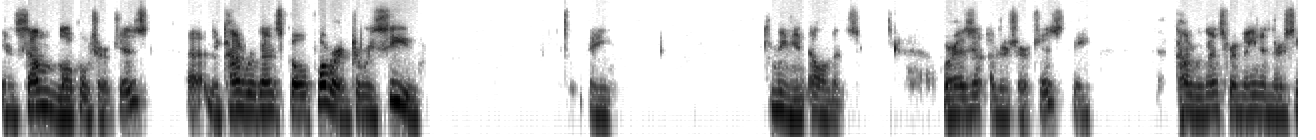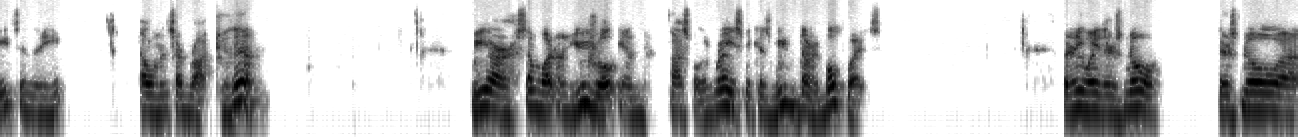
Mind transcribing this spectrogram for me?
in some local churches, uh, the congregants go forward to receive the communion elements, whereas in other churches, the congregants remain in their seats and the elements are brought to them. We are somewhat unusual in Gospel of Grace because we've done it both ways. But anyway, there's no there's no uh,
